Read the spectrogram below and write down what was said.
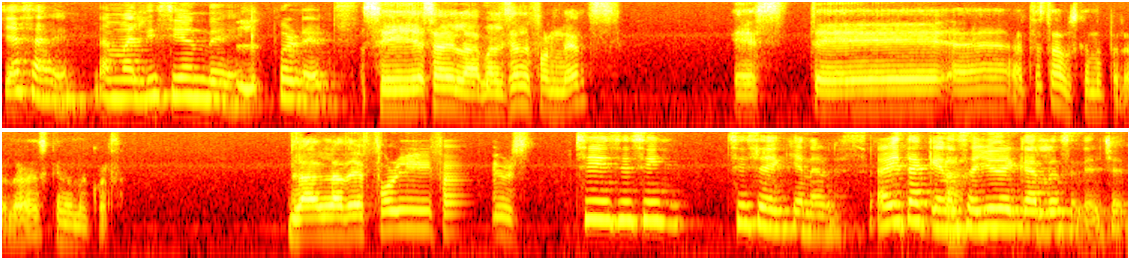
ya saben, la maldición de Four Nerds. Sí, ya saben, la maldición de Four Nerds. Este. Uh, te estaba buscando, pero la verdad es que no me acuerdo. La, la de 45 Years. Sí, sí, sí. Sí sé de quién hablas. Ahorita que nos ah. ayude Carlos en el chat.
